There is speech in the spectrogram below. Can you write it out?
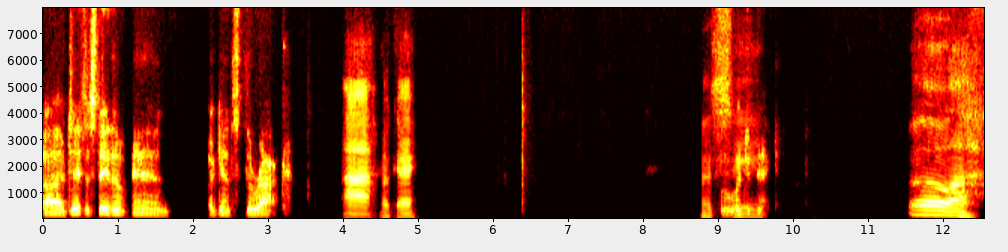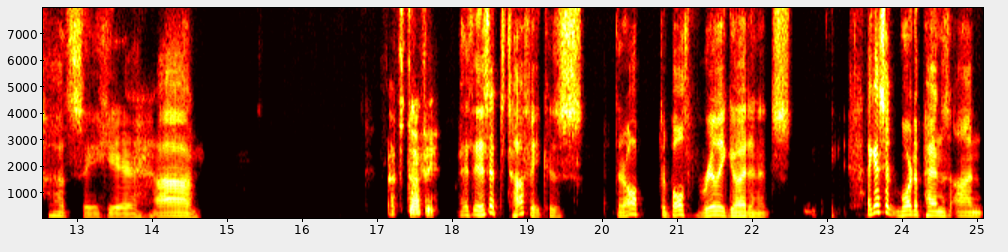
Uh, Jason Statham and against The Rock. ah, okay. Let's Who would you pick? Oh, uh, let's see here. Uh, That's toughy. it is a toughie because they're all they're both really good, and it's. I guess it more depends on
